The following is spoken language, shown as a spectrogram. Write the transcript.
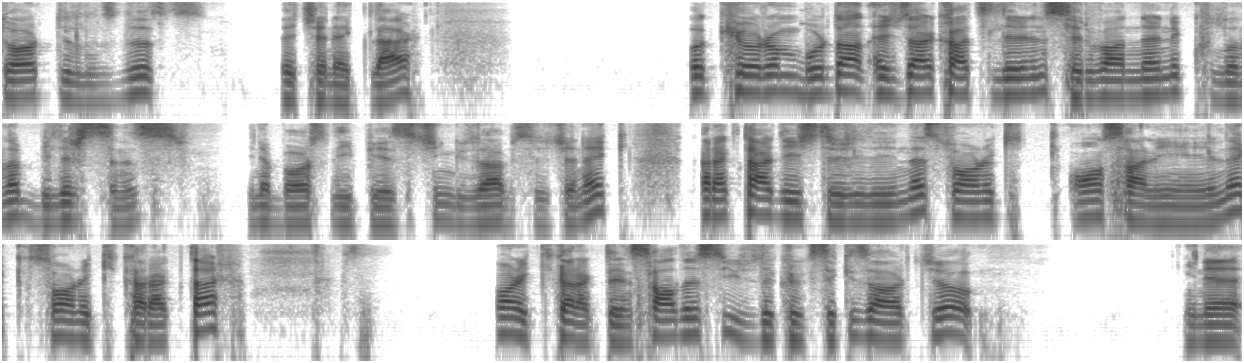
4 yıldızlı seçenekler. Bakıyorum buradan ejder katillerinin serüvenlerini kullanabilirsiniz. Yine Burst DPS için güzel bir seçenek. Karakter değiştirildiğinde sonraki 10 saniyeliğine sonraki karakter sonraki karakterin saldırısı %48 artıyor. Yine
